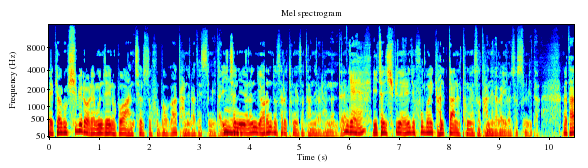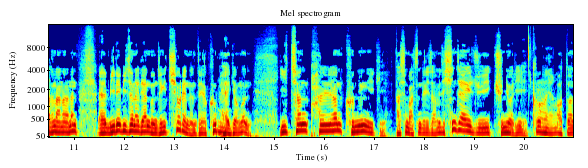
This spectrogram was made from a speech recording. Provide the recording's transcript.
예, 결국 11월에 문재인 후보와 안철수 후보가 단일화됐습니다. 2002년은 음. 여론조사를 통해서 단일화를 했는데 예. 2012년에 이제 후보의 결단을 통해서 단일화가 이루어졌습니다. 다른 하나는 미래 비전에 대한 논쟁이 치열했는데요. 그 음. 배경은 2008년 금융위기 다시 말씀드리자면 이제 신자유주의 균열이 그러네요. 어떤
